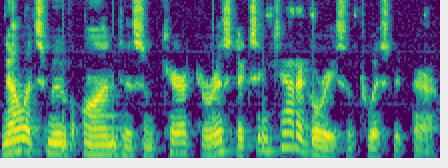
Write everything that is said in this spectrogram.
Now let's move on to some characteristics and categories of twisted pair.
